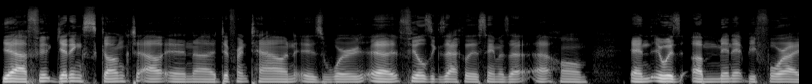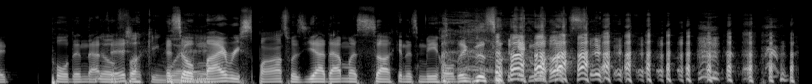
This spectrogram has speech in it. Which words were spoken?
"Yeah, f- getting skunked out in a different town is where uh, feels exactly the same as at, at home." And it was a minute before I pulled in that no fish. fucking And way. so my response was, "Yeah, that must suck," and it's me holding this fucking monster.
